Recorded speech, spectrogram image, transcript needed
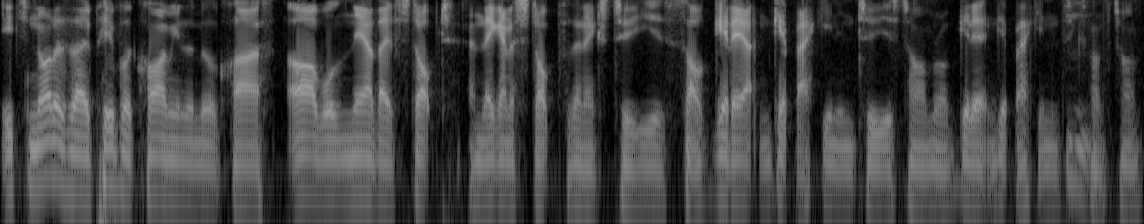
It's not as though people are climbing in the middle class. Oh well, now they've stopped and they're going to stop for the next two years. So I'll get out and get back in in two years' time, or I'll get out and get back in in six hmm. months' time.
